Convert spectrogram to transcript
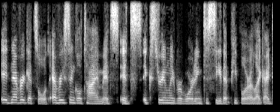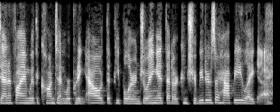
it never gets old every single time it's it's extremely rewarding to see that people are like identifying with the content we're putting out that people are enjoying it that our contributors are happy like yeah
